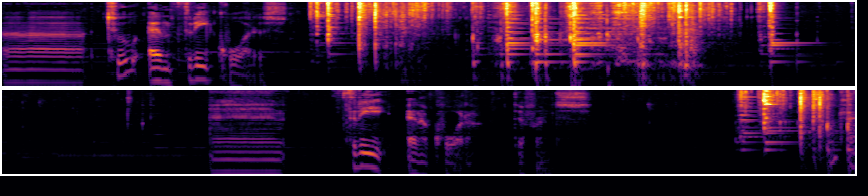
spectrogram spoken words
Uh, two and three quarters. And three and a quarter difference. Okay.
